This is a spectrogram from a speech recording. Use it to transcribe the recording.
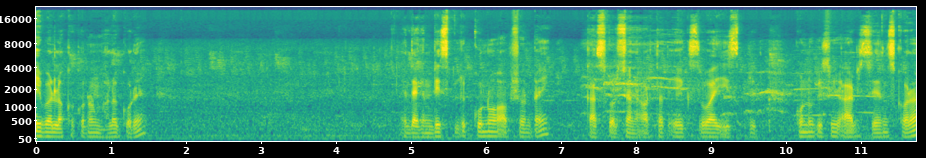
এইবার লক্ষ্য করুন ভালো করে। দেখেন ডিসপ্লে কোনো অপশনটাই কাজ করছে না, অর্থাৎ এক্স ওয়াই স্পিড কোনো কিছু আর চেঞ্জ করা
